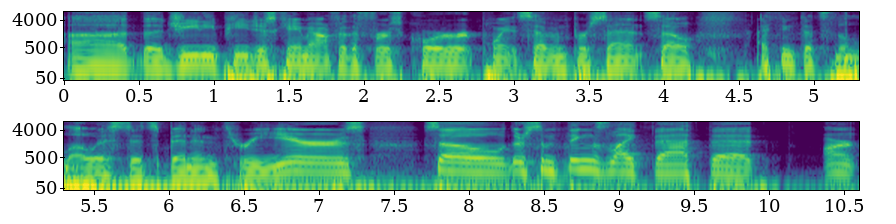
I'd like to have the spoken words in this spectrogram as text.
uh, the GDP just came out for the first quarter at 0.7%. So I think that's the lowest it's been in three years. So there's some things like that that aren't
